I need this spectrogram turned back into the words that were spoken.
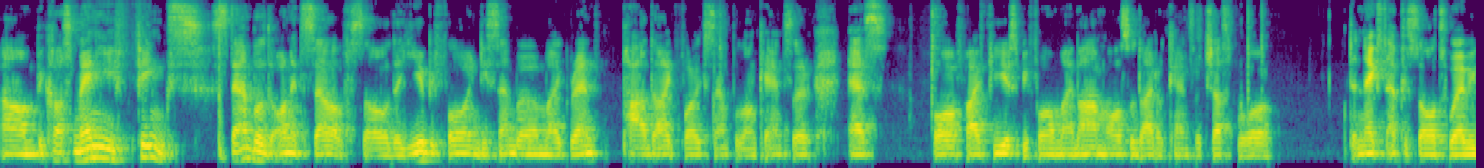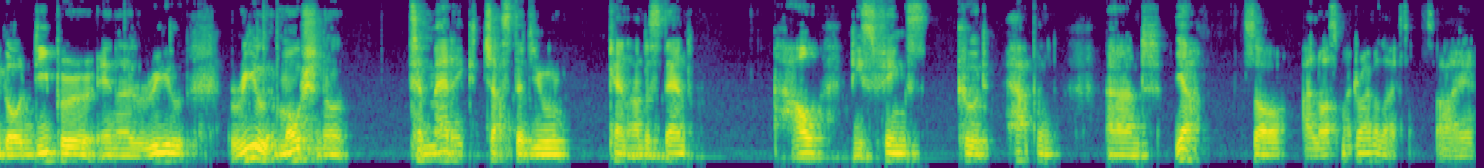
um, because many things stumbled on itself. So the year before, in December, my grandpa died, for example, on cancer, as four or five years before, my mom also died of cancer, just for the next episodes where we go deeper in a real, real emotional thematic, just that you can understand how these things could happen. And yeah, so I lost my driver license. I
